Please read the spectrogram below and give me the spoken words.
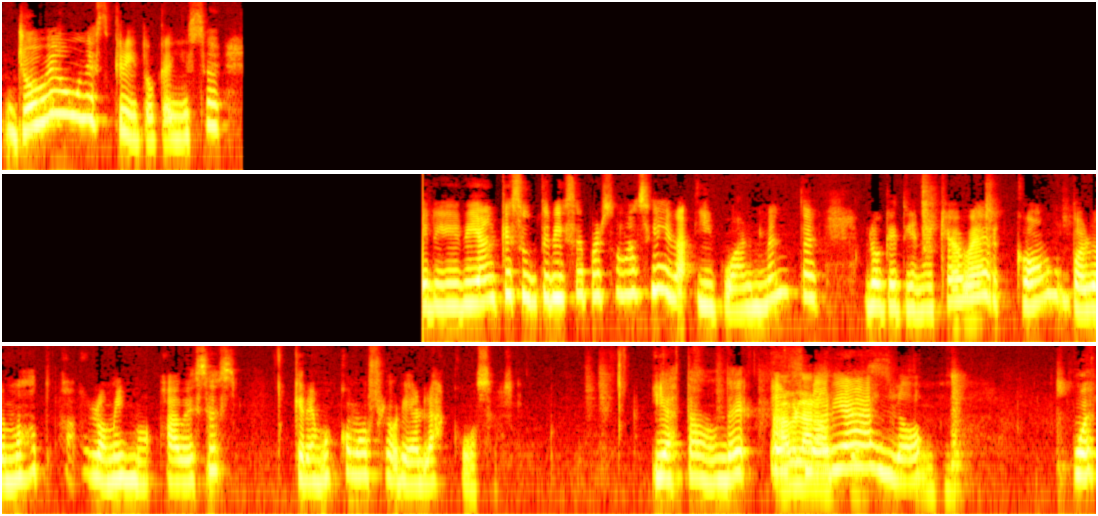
Yo veo un escrito que dice dirían que se utilice persona ciega, igualmente lo que tiene que ver con, volvemos a lo mismo, a veces queremos como florear las cosas. Y hasta dónde florearlo, pues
